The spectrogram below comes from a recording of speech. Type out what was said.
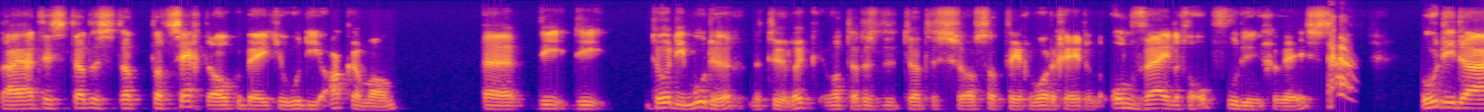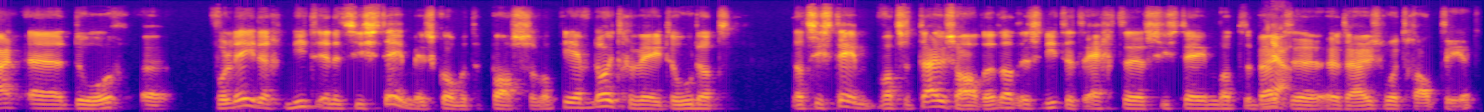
nou ja, het is, dat, is, dat, dat zegt ook een beetje hoe die Akkerman, eh, die, die, door die moeder natuurlijk, want dat is, dat is zoals dat tegenwoordig heet, een onveilige opvoeding geweest, hoe die daar eh, door eh, volledig niet in het systeem is komen te passen. Want die heeft nooit geweten hoe dat, dat systeem wat ze thuis hadden, dat is niet het echte systeem wat buiten het huis wordt gehanteerd.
